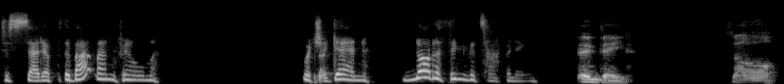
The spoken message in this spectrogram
to set up the Batman film. Which again, not a thing that's happening. Indeed. So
